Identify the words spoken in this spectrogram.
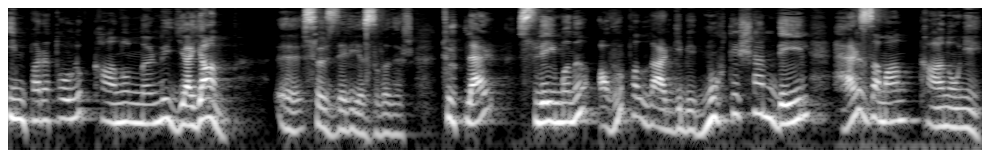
imparatorluk kanunlarını yayan e, sözleri yazılıdır. Türkler Süleyman'ı Avrupalılar gibi muhteşem değil her zaman kanuni,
